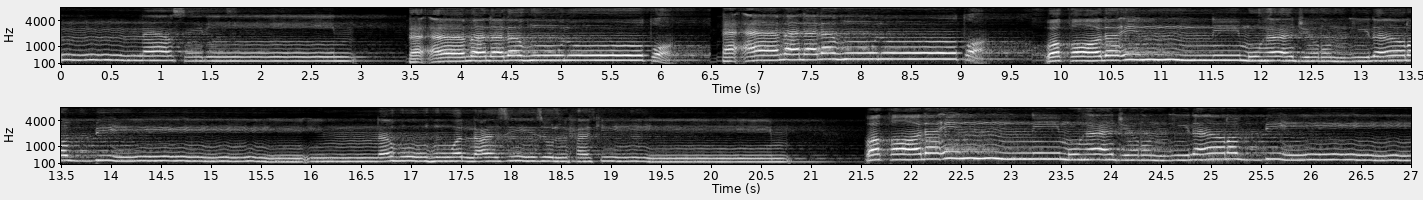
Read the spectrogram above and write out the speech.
الناصرين. فآمن له لوط. فآمن له لوط. وقال إني مهاجر إلى ربي. إنه هو العزيز الحكيم. وقال إني مهاجر إلى ربي.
